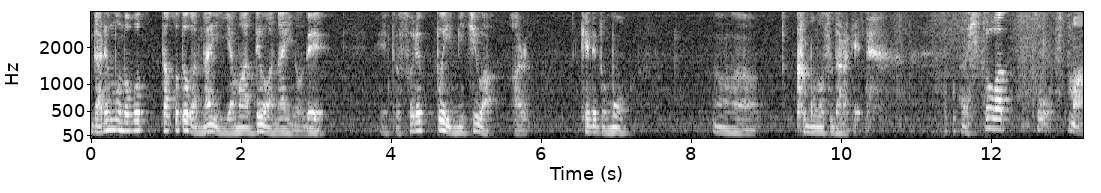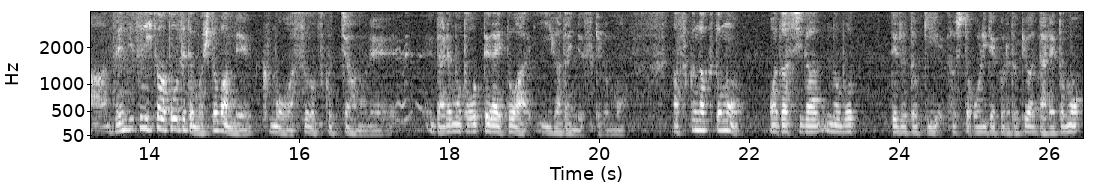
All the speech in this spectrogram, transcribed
誰も登ったことがない山ではないので、えー、とそれっぽい道はあるけれども、うん、蜘蛛の巣だらけ。人はとまあ前日に人が通ってても一晩で雲は巣を作っちゃうので誰も通ってないとは言い難いんですけども、まあ、少なくとも私が登ってる時そして降りてくる時は誰とも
